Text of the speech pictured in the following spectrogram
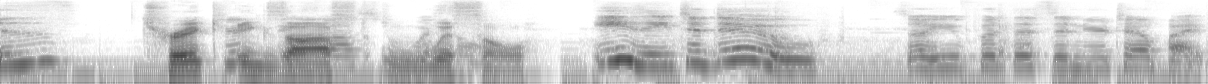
Whiz? trick, Trick exhaust, exhaust whistle. whistle. Easy to do. So you put this in your tailpipe.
